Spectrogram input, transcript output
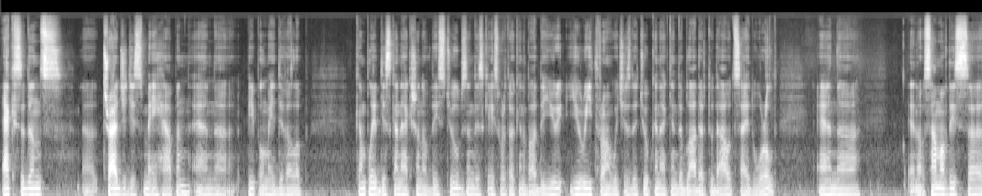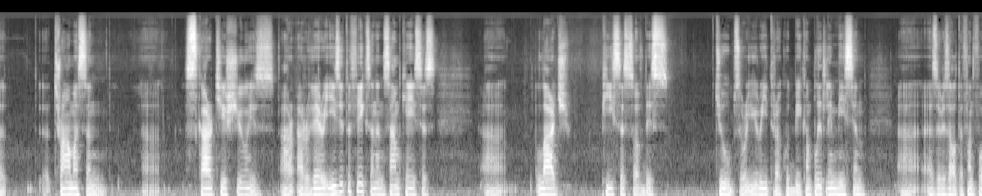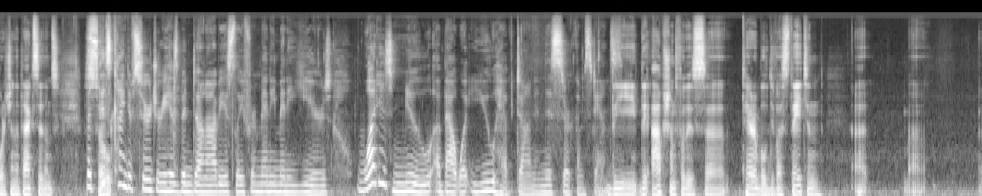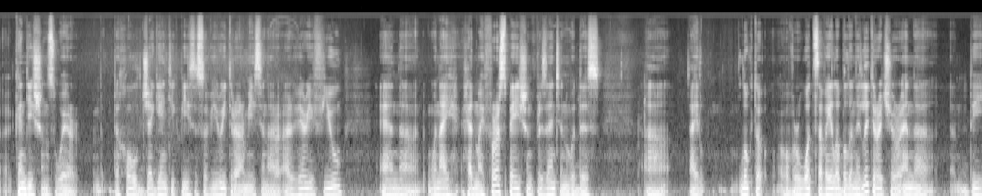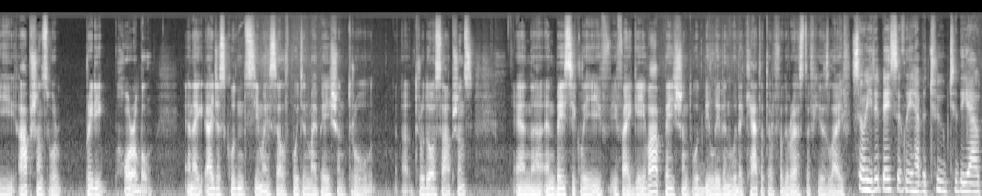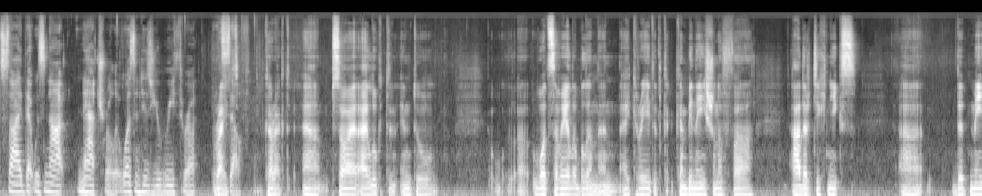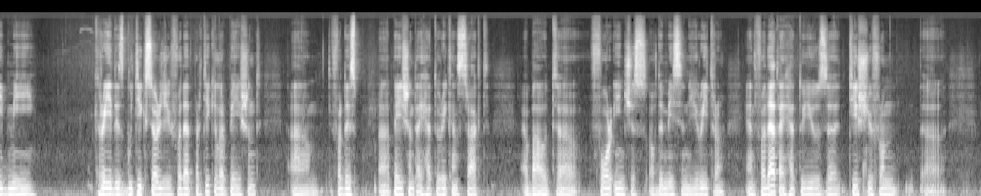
accidents, uh, tragedies may happen, and uh, people may develop complete disconnection of these tubes. In this case, we're talking about the urethra, which is the tube connecting the bladder to the outside world. And uh, you know, some of these uh, traumas and uh, scar tissue is are, are very easy to fix, and in some cases, uh, large pieces of these tubes or urethra could be completely missing. Uh, as a result of unfortunate accidents. But so, this kind of surgery has been done obviously for many, many years. What is new about what you have done in this circumstance? The the option for this uh, terrible, devastating uh, uh, conditions where the whole gigantic pieces of urethra are missing are, are very few. And uh, when I had my first patient presenting with this, uh, I looked over what's available in the literature, and uh, the options were pretty horrible. And I, I just couldn't see myself putting my patient through through those options. And, uh, and basically, if, if I gave up, patient would be living with a catheter for the rest of his life. So he'd basically have a tube to the outside that was not natural. It wasn't his urethra itself. Right, correct. Um, so I, I, looked into uh, what's available, and then I created a combination of uh, other techniques uh, that made me create this boutique surgery for that particular patient. Um, for this patient, I had to reconstruct about uh, four inches of the missing urethra. And for that, I had to use uh, tissue from uh,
